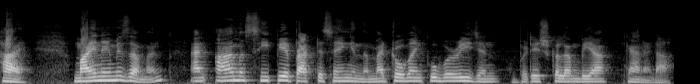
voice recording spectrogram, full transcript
Hi, my name is Aman and I'm a CPA practicing in the Metro Vancouver region of British Columbia, Canada.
